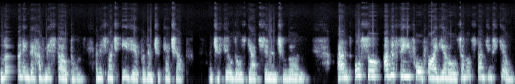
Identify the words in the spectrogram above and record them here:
learning they have missed out on, and it's much easier for them to catch up and to fill those gaps in and to learn. And also, other three, four, five year olds are not standing still.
